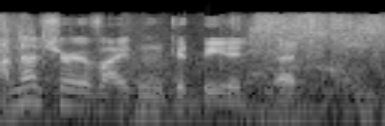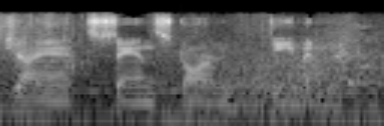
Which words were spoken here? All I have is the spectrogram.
I'm not sure if Aiden could beat a, a giant sandstorm demon.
